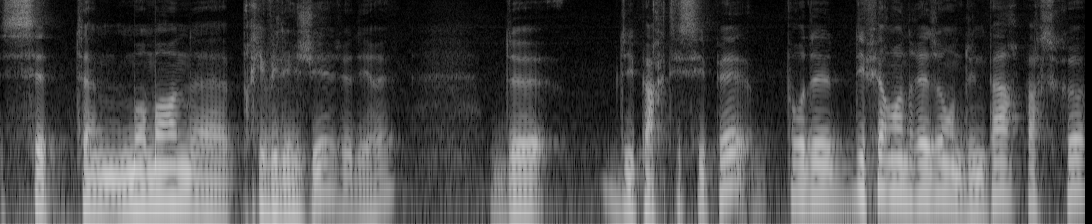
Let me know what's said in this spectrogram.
c'est un moment euh, privilégié, je dirais, d'y participer pour de différentes raisons. D'une part parce que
